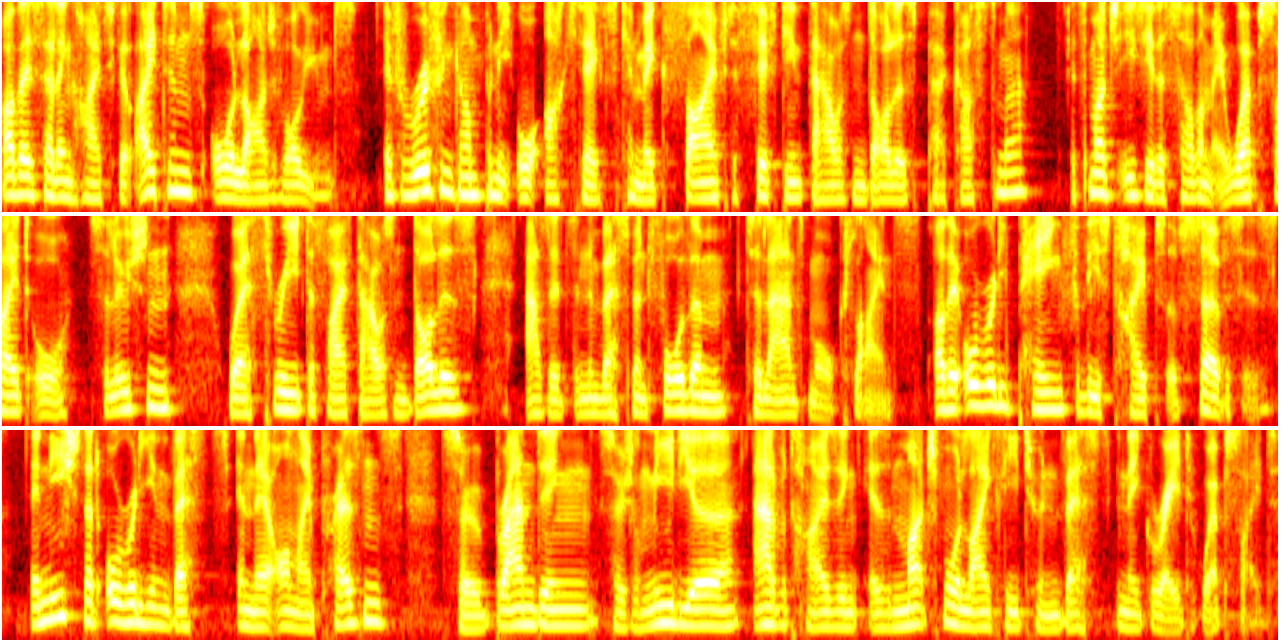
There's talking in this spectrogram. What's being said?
Are they selling high ticket items or large volumes? If a roofing company or architect can make five to fifteen thousand dollars per customer, it's much easier to sell them a website or solution where three to five thousand dollars as it's an investment for them to land more clients. Are they already paying for these types of services? A niche that already invests in their online presence, so branding, social media, advertising, is much more likely to invest in a great website.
